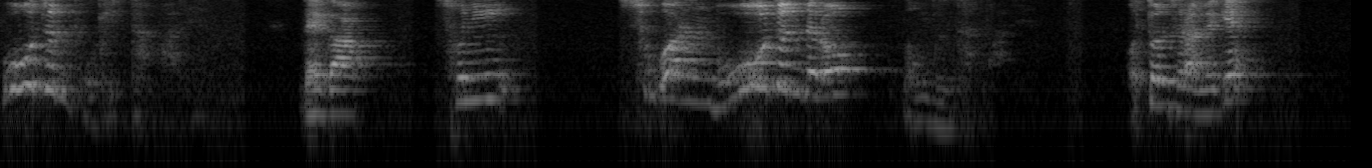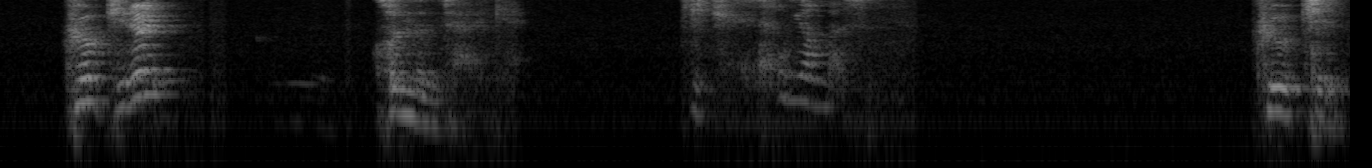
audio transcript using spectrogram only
모든 복이 있단 말이에요. 내가 손이 수고하는 모든 대로 먹는단 말이에요. 어떤 사람에게 그 길을 걷는 자에게 이게 중요한 말씀이에요. 그 길.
